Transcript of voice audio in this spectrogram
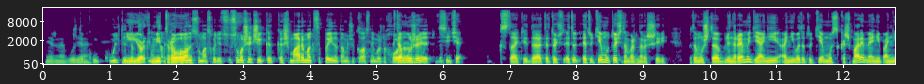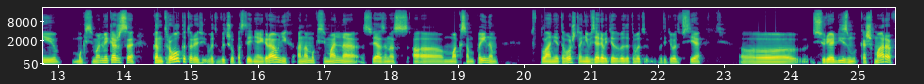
снежная буря. ку- культы, там Нью-Йорк, что-то метро. наркоманы с ума сходят. Сумасшедшие ко- кошмары Макса Пейна, там еще классные, можно К хоррор тому же сейчас... Кстати, да, это точно, эту, эту тему точно можно расширить. Потому что, блин, Remedy, они, они вот эту тему с кошмарами, они, они максимально... Мне кажется, Control, который вот вышел последняя игра у них, она максимально связана с а, Максом Пейном в плане того, что они взяли вот, эти- вот, это вот, вот эти вот все э, сюрреализм кошмаров,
